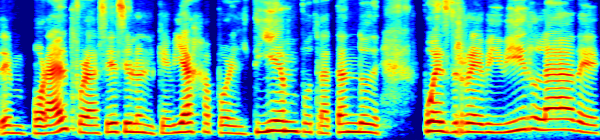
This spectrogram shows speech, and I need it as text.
temporal, por así decirlo, en el que viaja por el tiempo tratando de pues revivirla, de,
